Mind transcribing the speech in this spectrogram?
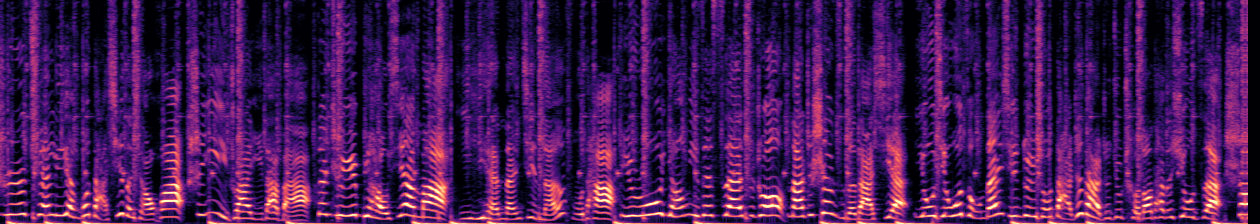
实圈里演过打戏的小花是一抓一大把，但至于表现嘛，一言难尽，难服她。比如杨幂在四 S 中拿着扇子的打戏，优姐我总担心对手打着打着就扯到她的袖子，伤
